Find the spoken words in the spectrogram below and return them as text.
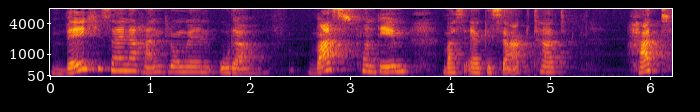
Welche seiner Handlungen oder was von dem, was er gesagt hat, hat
